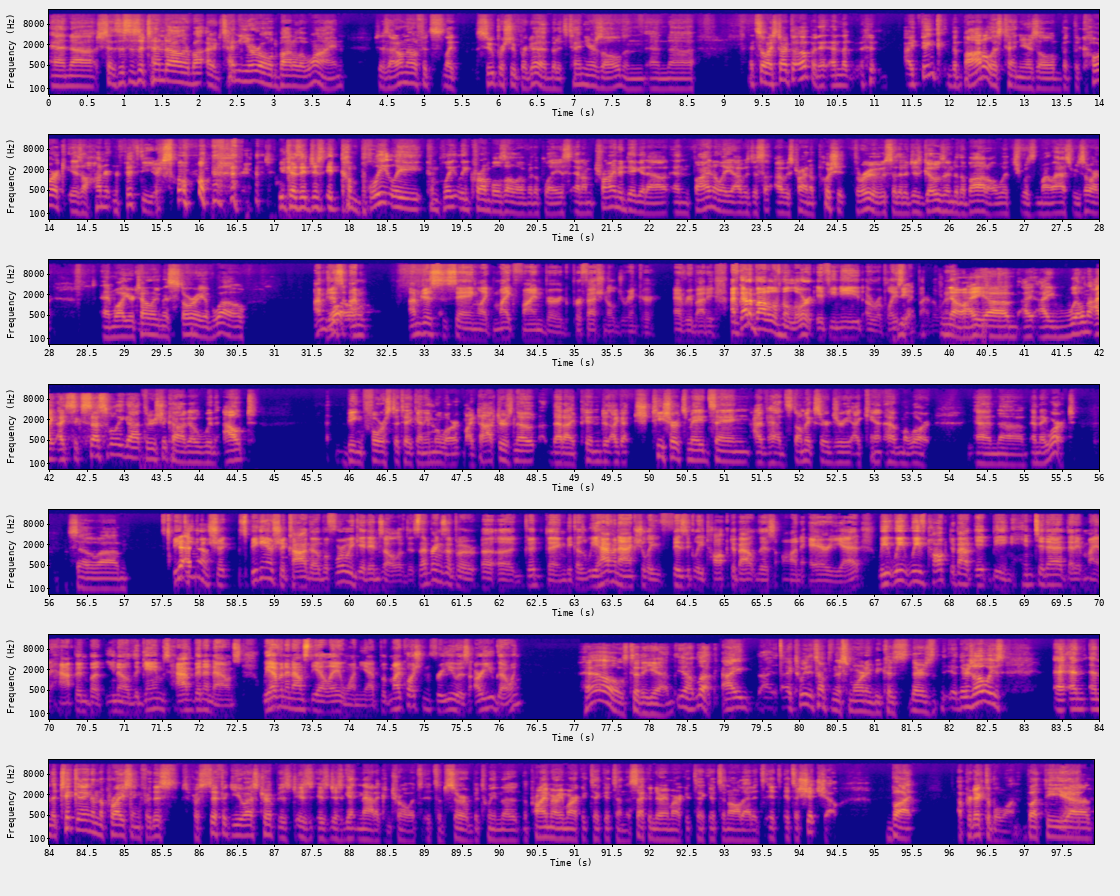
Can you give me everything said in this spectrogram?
And uh, she says, "This is a ten dollar bo- or ten year old bottle of wine." She says, "I don't know if it's like super super good, but it's ten years old." And and uh, and so I start to open it, and the I think the bottle is ten years old, but the cork is 150 years old because it just it completely completely crumbles all over the place. And I'm trying to dig it out, and finally I was just I was trying to push it through so that it just goes into the bottle, which was my last resort. And while you're telling this story of woe, I'm just Whoa. I'm I'm just saying like Mike Feinberg, professional drinker. Everybody, I've got a bottle of Malort if you need a replacement. By the way, no, I um, I, I will not. I, I successfully got through Chicago without being forced to take any Malort. My doctor's note that I pinned. I got T-shirts made saying I've had stomach surgery. I can't have Malort, and uh, and they worked. So um, Speaking of Chi- speaking of Chicago, before we get into all of this, that brings up a, a, a good thing because we haven't actually physically talked about this on air yet. We we we've talked about it being hinted at that it might happen, but you know the games have been announced. We haven't announced the LA one yet. But my question for you is: Are you going? Hells to the yeah. You know, look, I, I I tweeted something this morning because there's there's always a- and and the ticketing and the pricing for this specific US trip is is is just getting out of control. It's it's absurd between the the primary market tickets and the secondary market tickets and all that. It's it's it's a shit show. But a predictable one. But the Yeah. uh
